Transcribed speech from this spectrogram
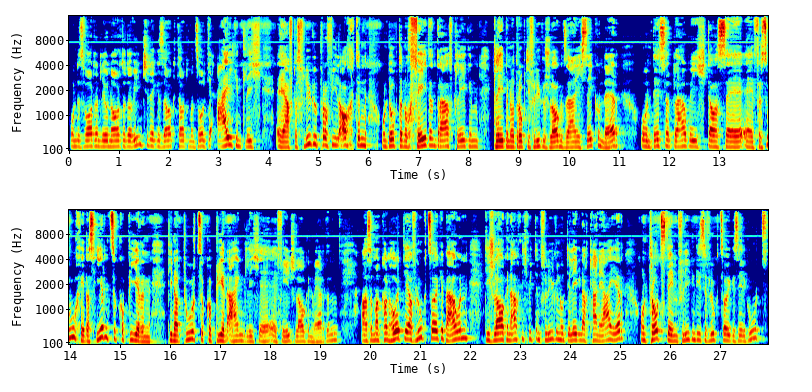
Und es war dann Leonardo da Vinci, der gesagt hat, man sollte eigentlich äh, auf das Flügelprofil achten und ob da noch Federn draufkleben kleben oder ob die Flügel schlagen, sei eigentlich sekundär. Und deshalb glaube ich, dass äh, äh, Versuche, das Hirn zu kopieren, die Natur zu kopieren, eigentlich äh, äh fehlschlagen werden. Also man kann heute ja Flugzeuge bauen, die schlagen auch nicht mit den Flügeln und die legen auch keine Eier und trotzdem fliegen diese Flugzeuge sehr gut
